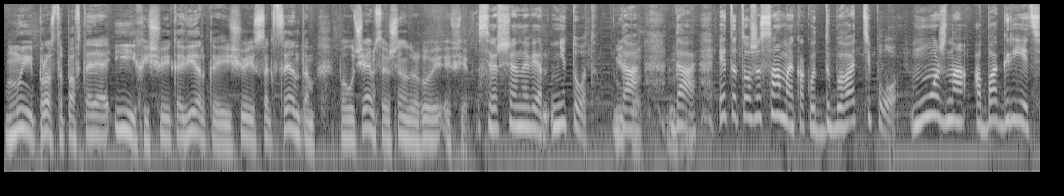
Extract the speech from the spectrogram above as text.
мы просто повторяя их, еще и коверкой, еще и с акцентом, получаем совершенно другой эффект. Совершенно верно. Не тот. Не да, тот. да. Это то же самое, как вот добывать тепло. Можно обогреть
